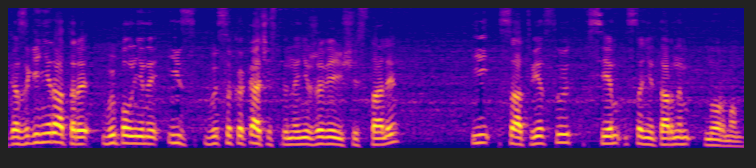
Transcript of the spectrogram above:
Газогенераторы выполнены из высококачественной нержавеющей стали и соответствуют всем санитарным нормам.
